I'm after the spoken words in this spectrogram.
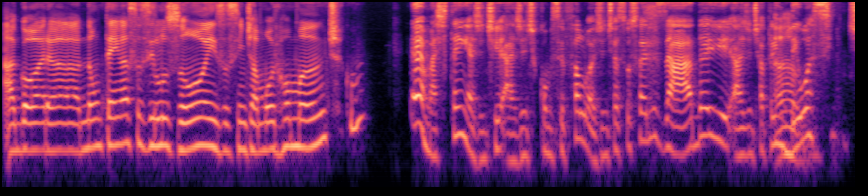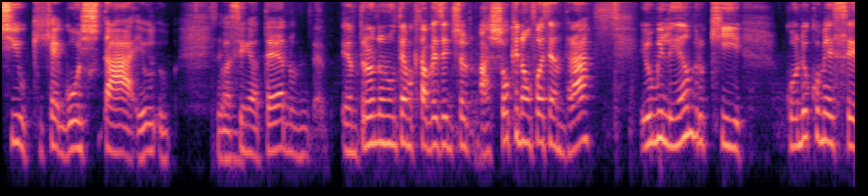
Agora, não tenho essas ilusões assim de amor romântico. É, mas tem, a gente, a gente, como você falou, a gente é socializada e a gente aprendeu Aham. a sentir o que é gostar. Eu, eu- Sim. assim, até entrando num tema que talvez a gente achou que não fosse entrar, eu me lembro que quando eu comecei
